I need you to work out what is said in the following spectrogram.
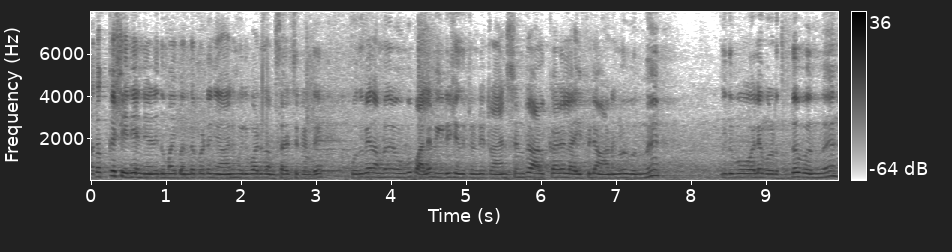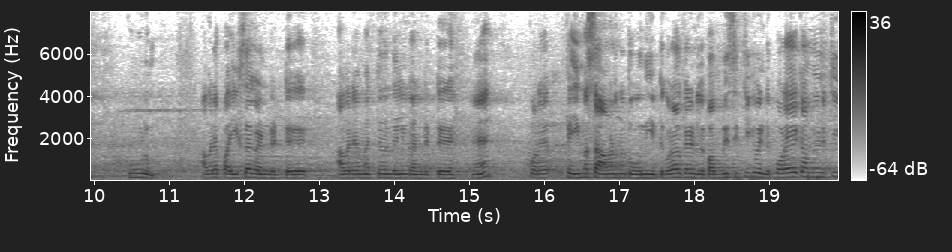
അതൊക്കെ ശരി തന്നെയാണ്. ഇതുമായി ബന്ധപ്പെട്ട് ഞാനും ഒരുപാട് സംസാരിച്ചിട്ടുണ്ട്. പൊതുവേ നമ്മളിതിന് മുമ്പ് പല വീഡിയോ ചെയ്തിട്ടുണ്ട്. ട്രാൻസ്ജെൻഡർ ആൾക്കാരുടെ ലൈഫിൽ ആണുങ്ങൾ വന്ന് ഇതുപോലെ വെറുതെ വന്ന് കൂടും. അവരെ പൈസ കണ്ടിട്ട് അവരെ മറ്റെന്തെങ്കിലും കണ്ടിട്ട് ഏഹ് കുറേ ഫേമസ് ആവണമെന്ന് തോന്നിയിട്ട് കുറേ ആൾക്കാരുണ്ടല്ലോ. പബ്ലിസിറ്റിക്ക് വേണ്ടി കുറേ കമ്മ്യൂണിറ്റി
